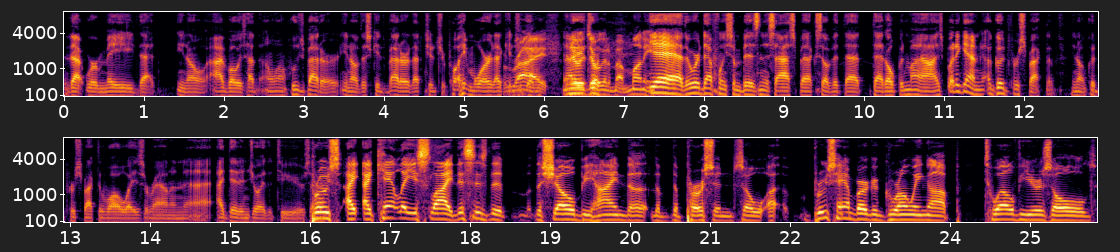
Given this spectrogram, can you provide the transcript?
that were made that. You know, I've always had. oh, Well, who's better? You know, this kid's better. That kid should play more. That kid should Right. get. Now there- you're there- talking about money. yeah, there were definitely some business aspects of it that that opened my eyes. But again, a good perspective. You know, good perspective always around, and uh, I did enjoy the two years. Bruce, I, I can't let you slide. This is the the show behind the the, the person. So uh, Bruce Hamburger growing up, 12 years old,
